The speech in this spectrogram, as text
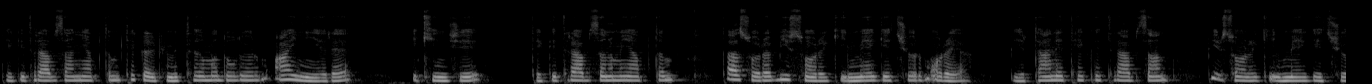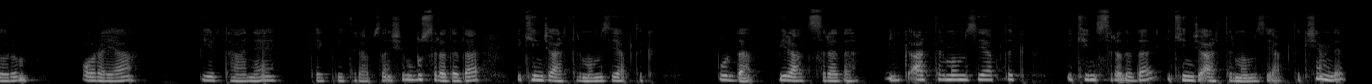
tekli trabzan yaptım. Tekrar ipimi tığıma doluyorum. Aynı yere ikinci tekli trabzanımı yaptım. Daha sonra bir sonraki ilmeğe geçiyorum. Oraya bir tane tekli trabzan. Bir sonraki ilmeğe geçiyorum. Oraya bir tane tekli trabzan. Şimdi bu sırada da ikinci arttırmamızı yaptık. Burada bir alt sırada ilk arttırmamızı yaptık. İkinci sırada da ikinci arttırmamızı yaptık. Şimdi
